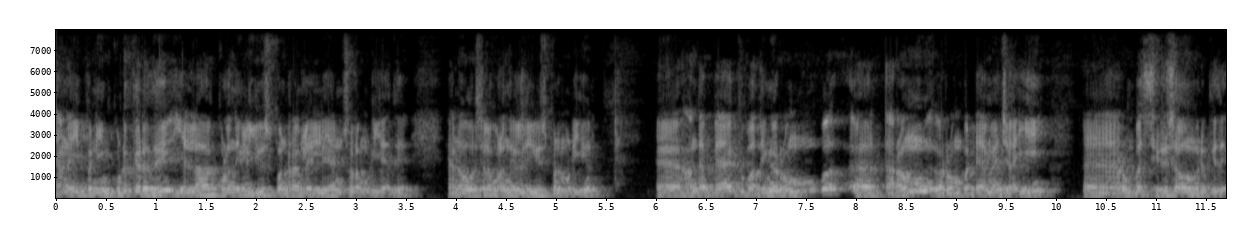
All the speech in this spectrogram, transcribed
ஏன்னா இப்போ நீங்கள் கொடுக்கறது எல்லா குழந்தைகளும் யூஸ் பண்ணுறாங்களோ இல்லையான்னு சொல்ல முடியாது. ஏன்னா ஒரு சில குழந்தைகள் யூஸ் பண்ண முடியும். அந்த பேக்கு பார்த்திங்கன்னா ரொம்ப தரமும் ரொம்ப டேமேஜ் ஆகி ரொம்ப சிறுசாகவும் இருக்குது.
